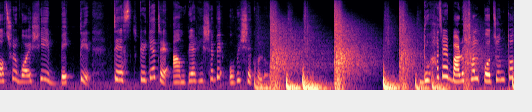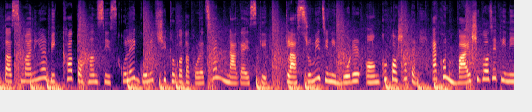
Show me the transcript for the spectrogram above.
বছর বয়সী এই ব্যক্তির টেস্ট ক্রিকেটে আম্পায়ার হিসেবে অভিষেক হলো। দু হাজার বারো সাল পর্যন্ত তাসমানিয়ার বিখ্যাত হানসি স্কুলে গণিত শিক্ষকতা করেছেন নাগাইস্কি ক্লাসরুমে যিনি বোর্ডের অঙ্ক কষাতেন, এখন বাইশ গজে তিনি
